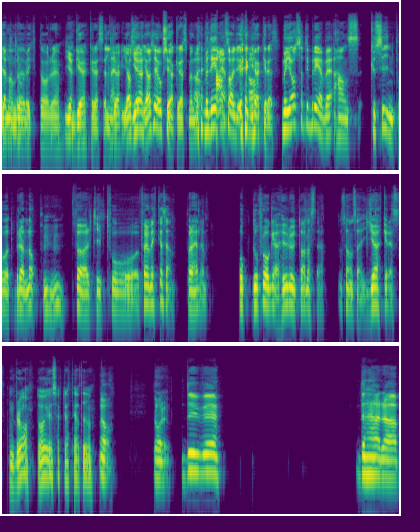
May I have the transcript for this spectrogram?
Gällande. Viktor eh, Gö- Gyökeres. Eller Nej, Gö- jag, säger- jag säger också Gyökeres. Men, Ja, men han sa Gö- Ja. Gyökeres. Men jag satt i bredvid hans kusin på ett bröllop. Mhm. För typ två, för en vecka sedan. Förra helgen. Och då frågade jag, hur uttalas det? Då sa hon så här, Gyökeres. Bra, då har jag sagt rätt hela tiden. Ja, det har du. Du, eh, den här, eh,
